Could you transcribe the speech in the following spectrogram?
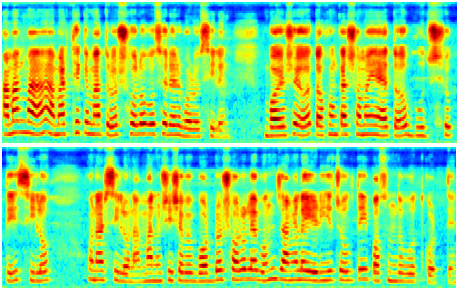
আমার মা আমার থেকে মাত্র ষোলো বছরের বড় ছিলেন। বয়সেও তখনকার সময়ে এত বুঝ শক্তি ছিল ওনার ছিল না। মানুষ হিসেবে বড্ড সরল এবং ঝামেলা এড়িয়ে চলতেই পছন্দ বোধ করতেন।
